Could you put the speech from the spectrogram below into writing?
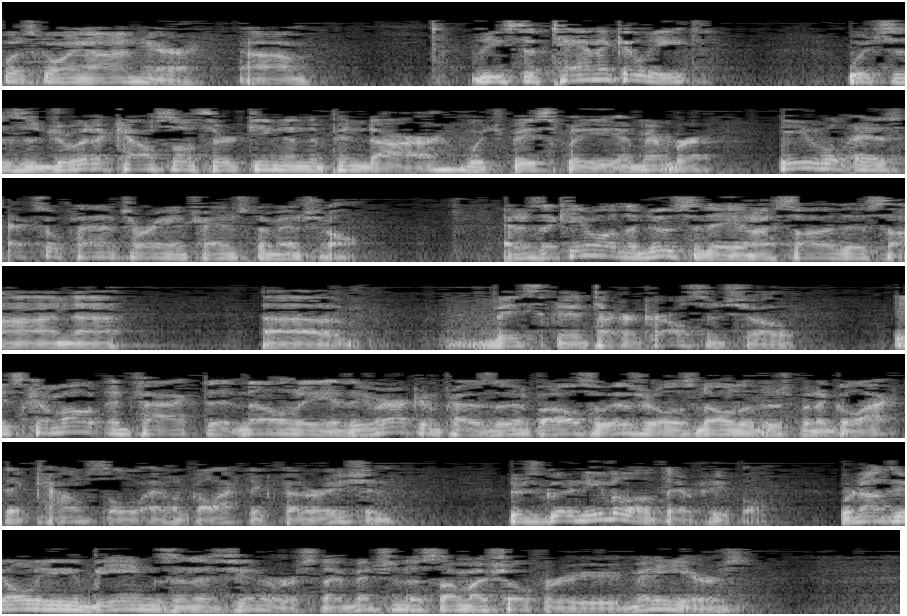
What's going on here. Um, the Satanic Elite, which is the Druidic Council of 13 and the Pindar, which basically, remember, evil is exoplanetary and transdimensional. And as I came on the news today and I saw this on uh, uh, basically a Tucker Carlson show, it's come out, in fact, that not only the American president, but also Israel has known that there's been a galactic council and a galactic federation. There's good and evil out there, people. We're not the only beings in this universe. And I've mentioned this on my show for many years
